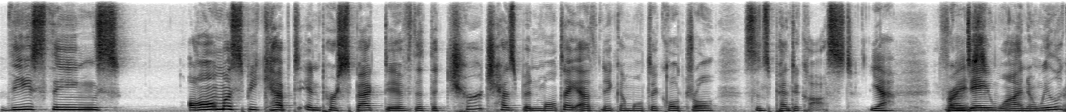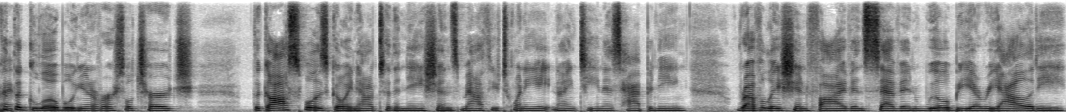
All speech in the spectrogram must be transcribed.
these things all must be kept in perspective that the church has been multi-ethnic and multicultural since Pentecost Yeah. from Right. day one. And we look Right. at the global universal church, the gospel is going out to the nations. Matthew 28 19 is happening. Revelation 5 and 7 will be a reality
